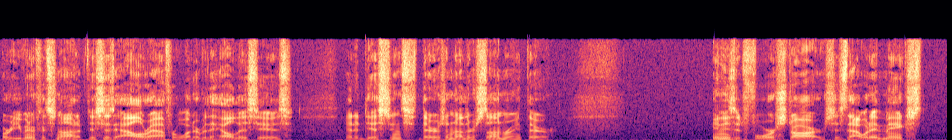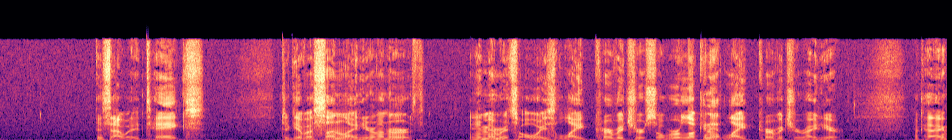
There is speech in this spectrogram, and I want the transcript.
or even if it's not, if this is Aloraf or whatever the hell this is, at a distance, there's another sun right there. And is it four stars? Is that what it makes? Is that what it takes to give us sunlight here on Earth? And remember, it's always light curvature. So we're looking at light curvature right here. Okay?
